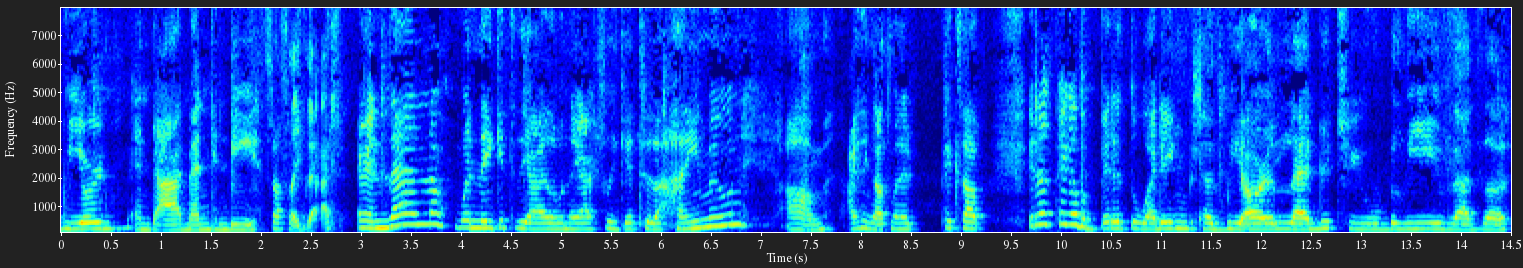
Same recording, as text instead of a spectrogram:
weird and bad men can be, stuff like that. And then when they get to the island, when they actually get to the honeymoon, um, I think that's when it picks up. It does pick up a bit at the wedding because we are led to believe that the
